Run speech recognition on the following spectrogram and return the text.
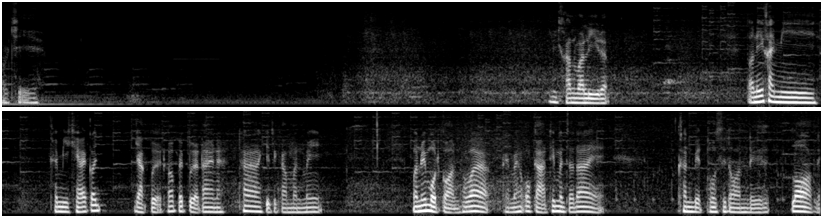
โอเค มีคันวาลีด้วย ตอนนี้ใครมีใครมีแคสก็อยากเปิดก็ไปเปิดได้นะ ถ้ากิจกรรมมันไม่ มันไม่หมดก่อน เพราะว่าเห็นไหมโอกาสที่มันจะได้คันเบ็ดโพไซดอนหรือลอกอะไร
